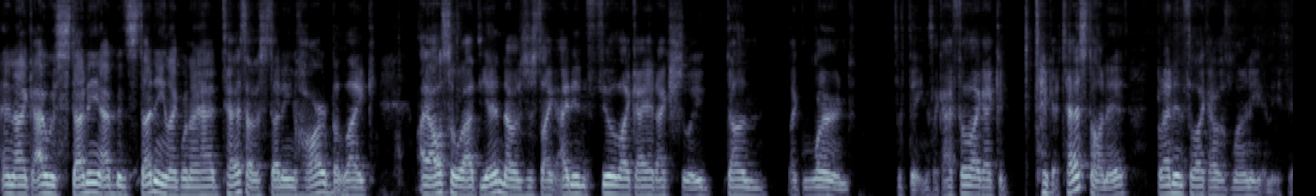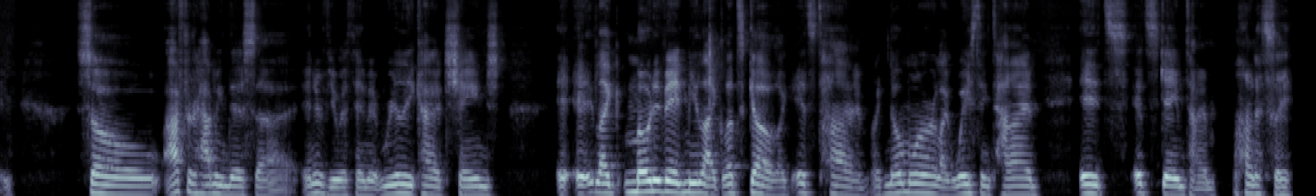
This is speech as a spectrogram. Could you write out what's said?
And like I was studying, I've been studying. Like when I had tests, I was studying hard, but like I also at the end I was just like I didn't feel like I had actually done like learned the things. Like I feel like I could take a test on it, but I didn't feel like I was learning anything. So after having this uh, interview with him, it really kind of changed. It, it like motivated me like let's go like it's time like no more like wasting time it's it's game time honestly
